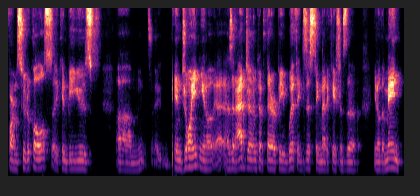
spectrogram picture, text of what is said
pharmaceuticals. It can be used um, in joint, you know, as an adjunctive therapy with existing medications. The you know, the main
